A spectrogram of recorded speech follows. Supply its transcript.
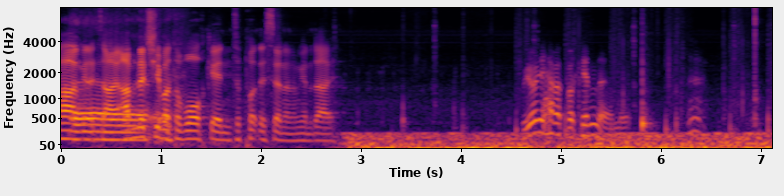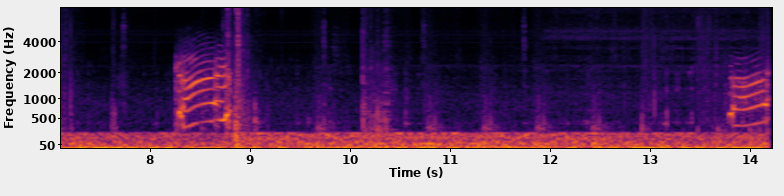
Oh, I'm gonna die. I'm Uh, literally about to walk in to put this in and I'm gonna die. We already have a book in there, mate. Guys! No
